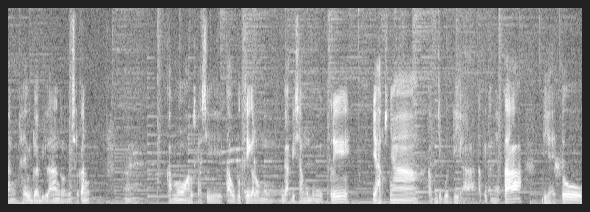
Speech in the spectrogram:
kan saya udah bilang kalau misalkan eh, kamu harus kasih tahu Putri kalau nggak bisa ngubungi Putri ya harusnya kamu jemput dia tapi ternyata dia itu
